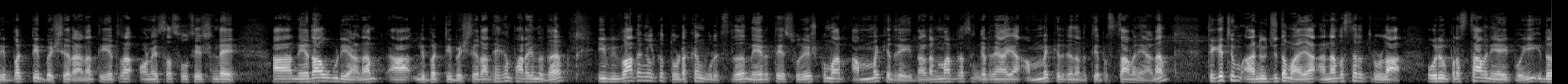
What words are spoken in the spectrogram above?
ലിബർട്ടി ബഷീറാണ്. തിയേറ്റർ ഓണേഴ്സ് അസോസിയേഷന്റെ നേതാവ് കൂടിയാണ് ലിബർട്ടി ബഷീർ. അദ്ദേഹം പറയുന്നത് ഈ വിവാദങ്ങൾക്ക് തുടക്കം കുറിച്ചത് നേരത്തെ സുരേഷ് കുമാർ അമ്മയ്ക്കെതിരെ നടന്മാരുടെ സംഘടനയായ അമ്മയ്ക്കെതിരെ നടത്തിയ പ്രസ്താവനയാണ്. തികച്ചും അനുചിതമായ അനവസരത്തിലുള്ള ഒരു പ്രസ്താവനയായി പോയി. ഇത്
